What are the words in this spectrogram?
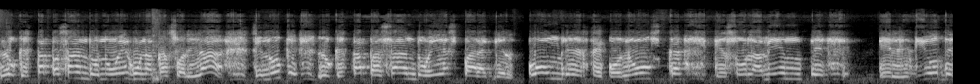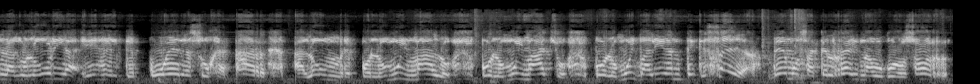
lo que está pasando no es una casualidad, sino que lo que está pasando es para que el hombre reconozca que solamente el Dios de la gloria es el que puede sujetar al hombre por lo muy malo, por lo muy macho, por lo muy valiente que sea. Vemos aquel rey Nabucodonosor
